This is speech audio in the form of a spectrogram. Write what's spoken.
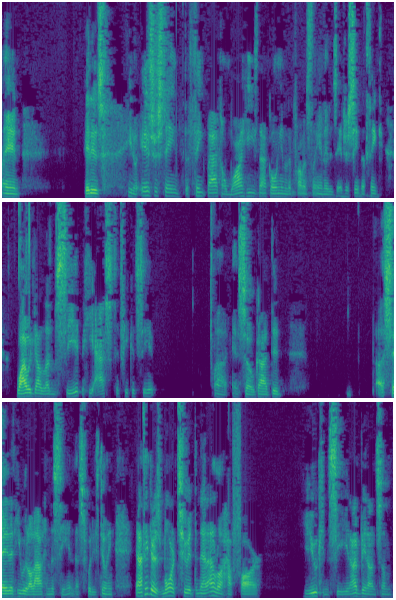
And it is, you know, interesting to think back on why he's not going into the promised land. It is interesting to think why would God let him see it? He asked if he could see it. Uh, and so God did uh, say that he would allow him to see it, and that's what he's doing. And I think there's more to it than that. I don't know how far you can see, and I've been on some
